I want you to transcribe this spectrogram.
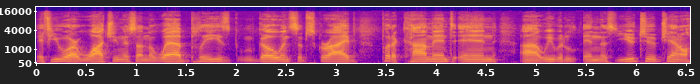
If you are watching this on the web please go and subscribe. Put a comment in. Uh, we would in this youtube channel.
